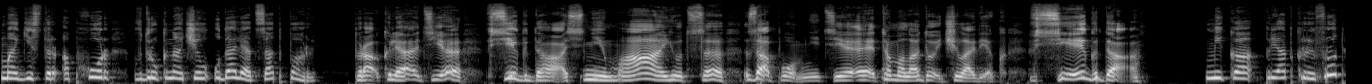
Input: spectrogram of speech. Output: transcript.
Магистр Абхор вдруг начал удаляться от пары. Проклятия всегда снимаются. Запомните это, молодой человек. Всегда. Мика, приоткрыв рот,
